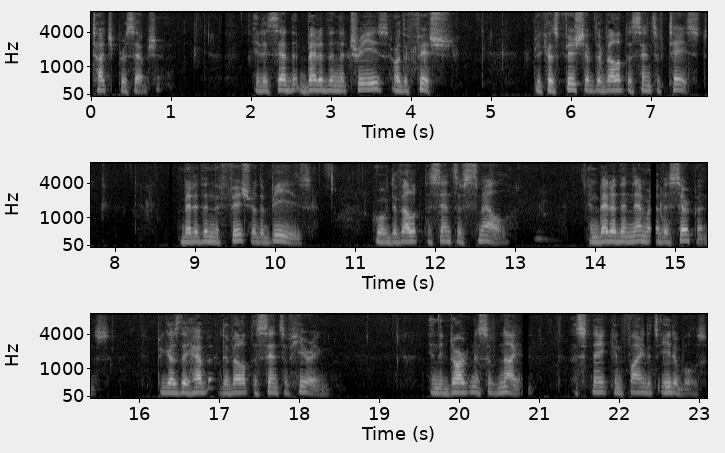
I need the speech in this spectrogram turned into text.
touch perception. It is said that better than the trees are the fish, because fish have developed a sense of taste. Better than the fish are the bees, who have developed a sense of smell. And better than them are the serpents, because they have developed a sense of hearing. In the darkness of night, a snake can find its eatables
